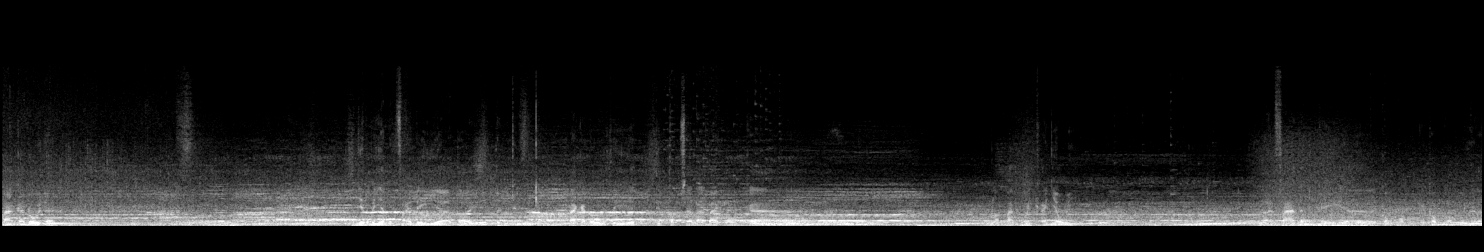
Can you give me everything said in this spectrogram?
ba cá đuối nữa. Như bây giờ mình phải đi ờ, tới từng chỗ từng chỗ. Ba cái núi thì tiếp tục sẽ là ba con cá. Không là ba con cá dồi lại phá thêm cái ờ, cột mốc, cái cột mốc bây giờ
